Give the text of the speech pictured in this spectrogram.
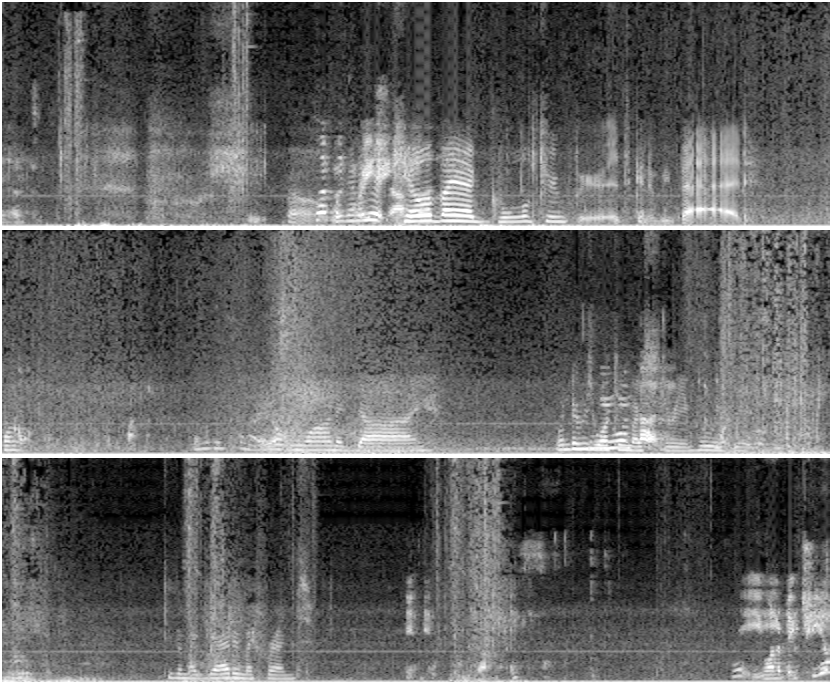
yeah. Shoot, bro. We're gonna get shot, killed huh? by a ghoul trooper. It's gonna be bad. Hold on. I don't wanna die. Wonder who's Who watching my die? stream. Who is it? It's either my dad or my friends. Yeah. Hey, you want a big shield?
